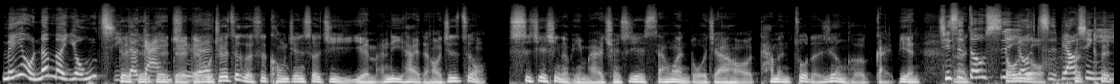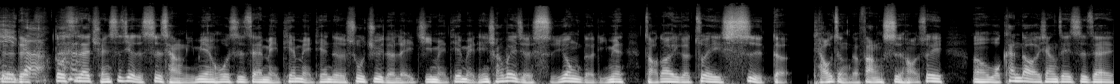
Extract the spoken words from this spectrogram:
没有那么拥挤的感觉。对对对对对，我觉得这个是空间设计也蛮厉害的哈，就是这种。世界性的品牌，全世界三万多家哈，他们做的任何改变，其实都是有指标性 意义的，对对对，都是在全世界的市场里面，或是在每天每天的数据的累积，每天每天消费者使用的里面，找到一个最适的调整的方式哈。所以，呃，我看到像这次在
